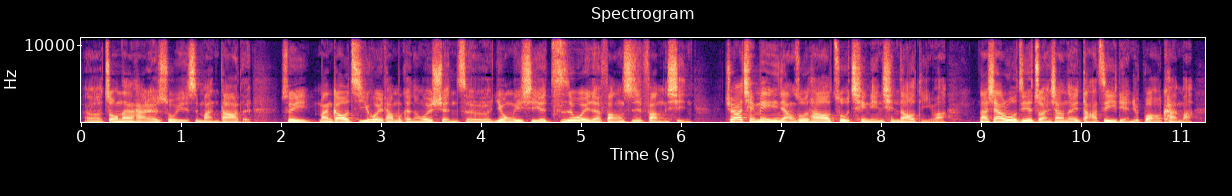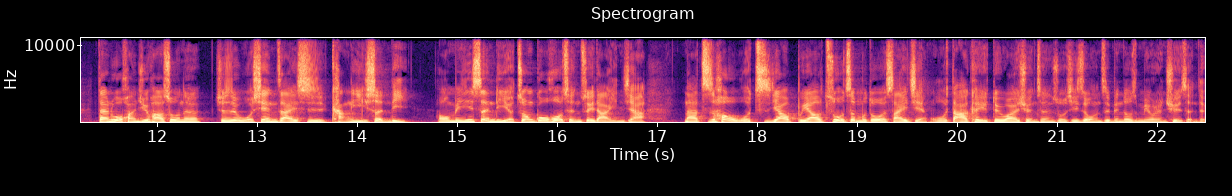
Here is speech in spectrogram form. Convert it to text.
呃中南海来说也是蛮大的，所以蛮高机会他们可能会选择用一些自卫的方式放行。就他前面已经讲说他要做清零清到底嘛，那现在如果直接转向等于打自己脸就不好看嘛。但如果换句话说呢，就是我现在是抗疫胜利，我们已经胜利了，中国或成最大赢家。那之后我只要不要做这么多的筛检，我大可以对外宣称说，其实我们这边都是没有人确诊的。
